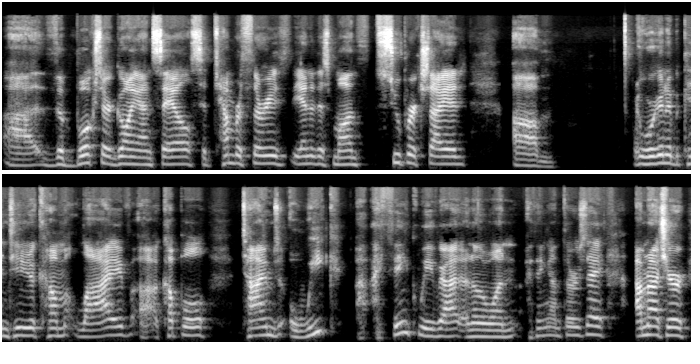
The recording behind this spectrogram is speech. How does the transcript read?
uh, the books are going on sale September 30th, the end of this month. Super excited. Um, we're going to continue to come live uh, a couple times a week. I think we've got another one. I think on Thursday. I'm not sure.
